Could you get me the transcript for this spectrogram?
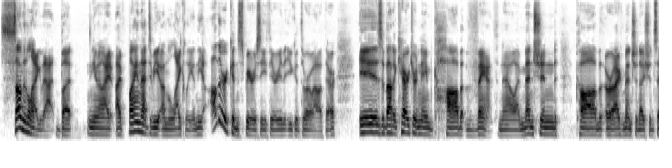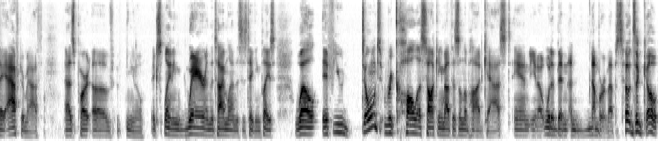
something like that. But you know, I, I find that to be unlikely. And the other conspiracy theory that you could throw out there is about a character named Cobb Vanth. Now, I mentioned Cobb, or I mentioned, I should say, Aftermath as part of you know explaining where in the timeline this is taking place. Well, if you don't recall us talking about this on the podcast, and you know it would have been a number of episodes ago.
